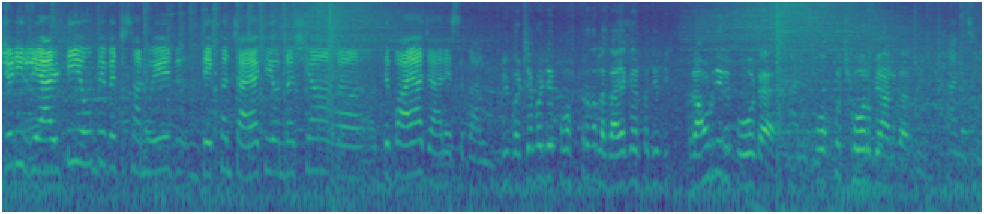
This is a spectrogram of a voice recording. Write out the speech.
ਜਿਹੜੀ ਰਿਐਲਿਟੀ ਹੈ ਉਹਦੇ ਵਿੱਚ ਸਾਨੂੰ ਇਹ ਦੇਖਣ ਚ ਆਇਆ ਕਿ ਉਹ ਨਸ਼ਿਆਂ ਦਬਾਇਆ ਜਾ ਰਿਹਾ ਇਸ ਗੱਲ ਨੂੰ। ਵੀ ਵੱਡੇ ਵੱਡੇ ਪੋਸਟਰ ਤਾਂ ਲਗਾਏ ਗਏ ਪਰ ਜਿਹੜੀ ਗਰਾਊਂਡ ਦੀ ਰਿਪੋਰਟ ਹੈ ਉਹ ਕੁਝ ਹੋਰ ਬਿਆਨ ਕਰ ਰਹੀ ਹੈ। ਹਾਂਜੀ।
